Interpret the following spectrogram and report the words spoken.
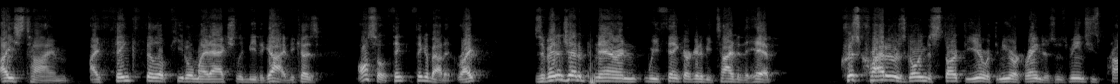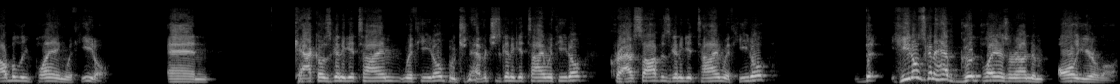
ice time, I think Filip Chytil might actually be the guy because also think think about it, right? Zibanejad and Panarin we think are going to be tied to the hip. Chris Kreider is going to start the year with the New York Rangers, which means he's probably playing with Chytil. And Kakko's going to get time with Chytil. Buchnevich is going to get time with Chytil. Kravtsov is going to get time with Chytil. The, going to have good players around him all year long.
